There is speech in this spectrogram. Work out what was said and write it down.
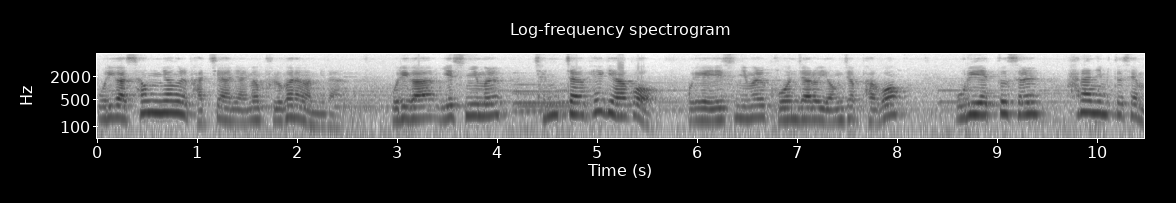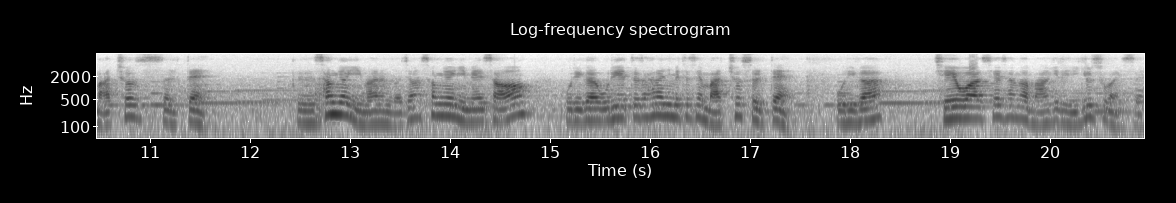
우리가 성령을 받지 아니하면 불가능합니다. 우리가 예수님을 진짜 회개하고 우리가 예수님을 구원자로 영접하고 우리의 뜻을 하나님의 뜻에 맞췄을 때 그 성령이 임하는 거죠. 성령이 임해서 우리가 우리의 뜻을 하나님의 뜻에 맞췄을 때 우리가 죄와 세상과 마귀를 이길 수가 있어요.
